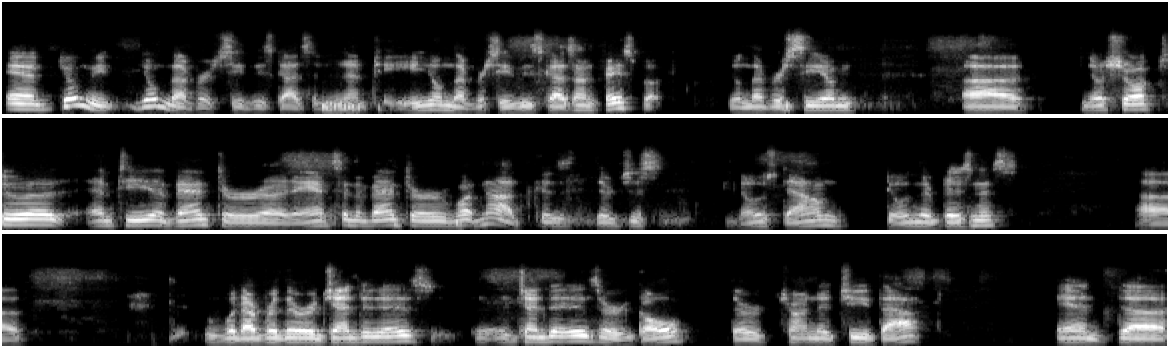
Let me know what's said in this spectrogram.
And you'll meet, you'll never see these guys at an MTE. You'll never see these guys on Facebook. You'll never see them. Uh, you'll show up to an MTE event or an Anson event or whatnot because they're just nose down doing their business. Uh, whatever their agenda is, agenda is or goal, they're trying to achieve that. And uh,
